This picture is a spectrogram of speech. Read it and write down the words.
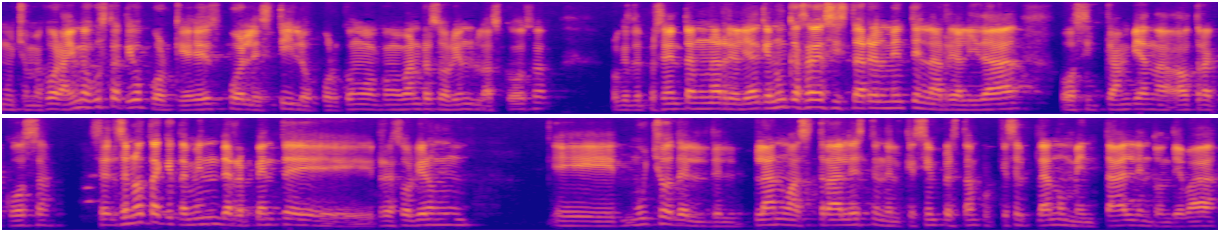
mucho mejor. A mí me gusta, tío, porque es por el estilo, por cómo, cómo van resolviendo las cosas, porque te presentan una realidad que nunca sabes si está realmente en la realidad o si cambian a, otra cosa. Se, nota que también de repente resolvieron eh, mucho del, del, plano astral este en el que siempre están, porque es el plano mental en donde va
